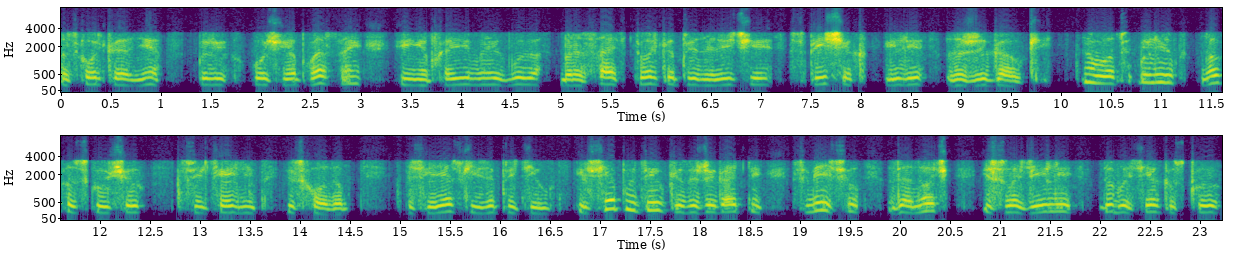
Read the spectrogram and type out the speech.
поскольку они были очень опасны и необходимо их было бросать только при наличии спичек или зажигалки. Ну вот, были много случаев с смертельным исходом. Василевский запретил. И все бутылки зажигательной смесью за ночь и свозили Дубосековскую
